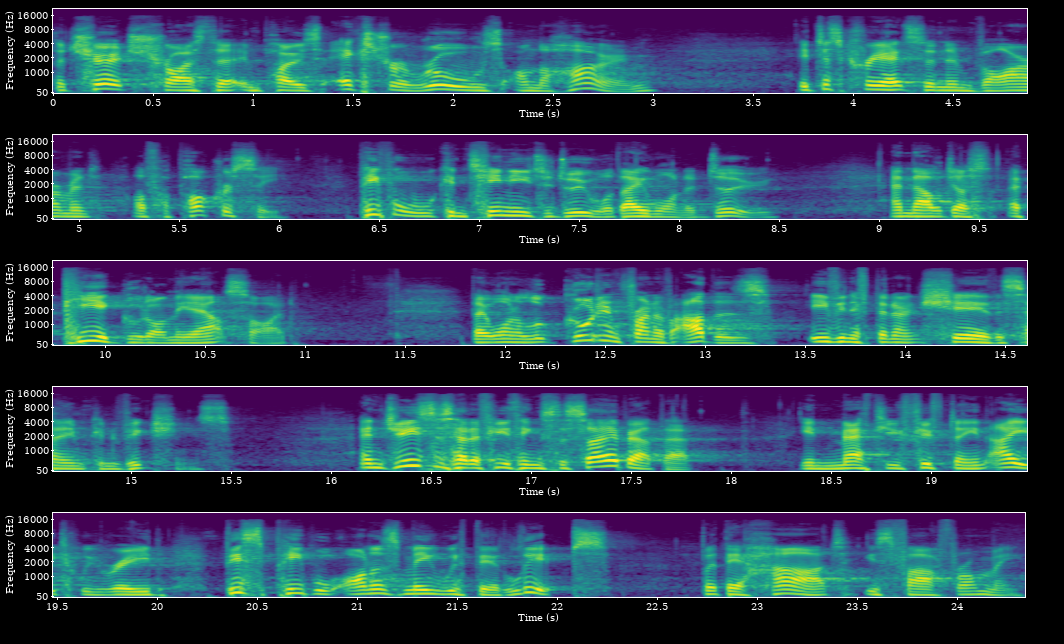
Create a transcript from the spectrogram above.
the church tries to impose extra rules on the home, it just creates an environment of hypocrisy. People will continue to do what they want to do, and they'll just appear good on the outside. They want to look good in front of others, even if they don't share the same convictions. And Jesus had a few things to say about that. In Matthew 15 8, we read, This people honors me with their lips, but their heart is far from me.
